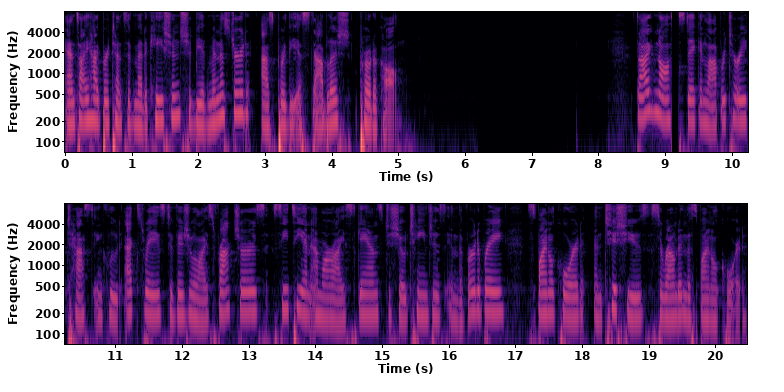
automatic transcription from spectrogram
Antihypertensive medications should be administered as per the established protocol. Diagnostic and laboratory tests include x-rays to visualize fractures, CT and MRI scans to show changes in the vertebrae, spinal cord, and tissues surrounding the spinal cord.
